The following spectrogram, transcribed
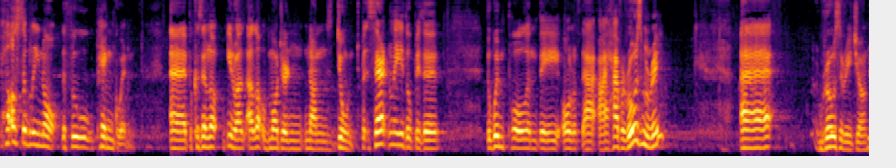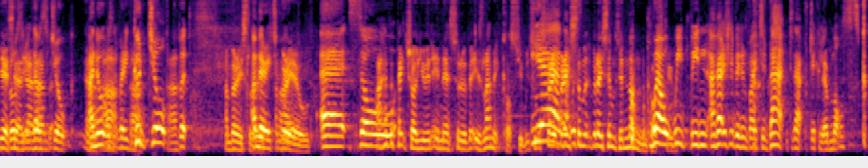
possibly not the full penguin, uh, because a lot, you know, a, a lot of modern nuns don't. But certainly there'll be the, the wimple and the all of that. I have a rosemary. Uh, rosary, John. Yes, rosary. yeah, that was a joke. yeah, I know it ah, wasn't a very ah, good joke, ah. but I'm very slow. I'm very I'm very old. Uh, so I have a picture of you in, in a sort of Islamic costume, which looks Yeah, very, very, was- similar, very similar to nun costume. Well, we've been. I've actually been invited back to that particular mosque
